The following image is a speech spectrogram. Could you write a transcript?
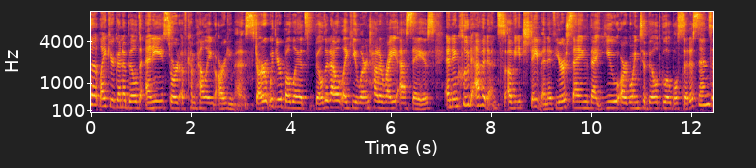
it like you're going to build any sort of compelling argument. Start with your bullets, build it out like you learned how to write essays, and include evidence of each statement. If you're saying that you are going to build global citizens,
